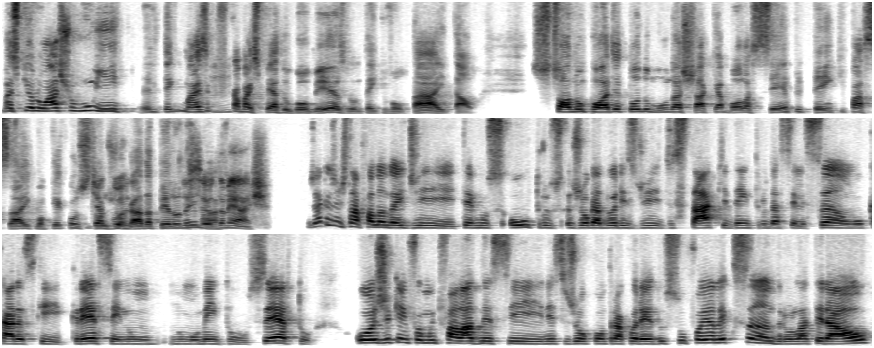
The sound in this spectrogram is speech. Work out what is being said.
Mas que eu não acho ruim, ele tem mais é que uhum. ficar mais perto do gol mesmo, não tem que voltar e tal. Só não pode é todo mundo achar que a bola sempre tem que passar em qualquer construção jogada pelo Isso Neymar. Eu também acho. Já que a gente está falando aí de termos outros jogadores de destaque dentro da seleção, ou caras que crescem num, num momento certo, hoje quem foi muito falado nesse, nesse jogo contra a Coreia do Sul foi Alexandro, lateral.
